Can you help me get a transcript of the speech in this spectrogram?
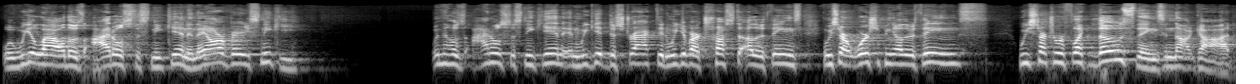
when we allow those idols to sneak in, and they are very sneaky, when those idols sneak in and we get distracted and we give our trust to other things and we start worshiping other things, we start to reflect those things and not God.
